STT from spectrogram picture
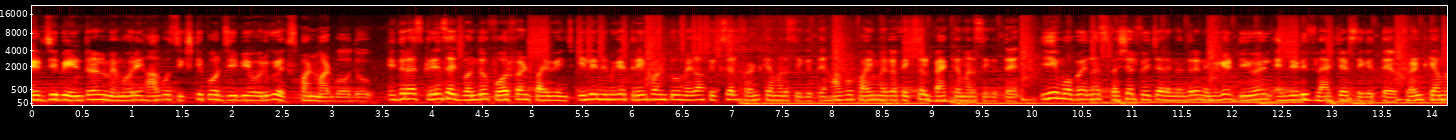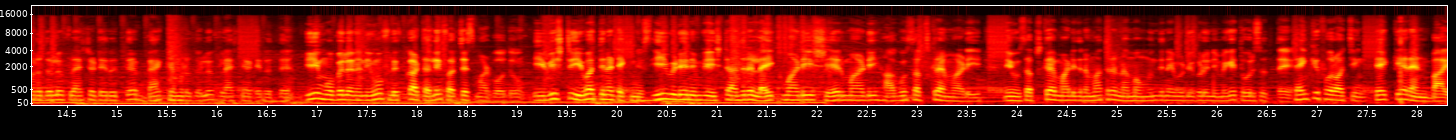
eight G B internal memory ಹಾಗೂ ಸಿಕ್ಸ್ಟಿ ಫೋರ್ ಜಿ ಬಿ ವರೆಗೂ ಎಕ್ಸ್ಪಾಂಡ್ ಮಾಡಬಹುದು ಇದರ ಸ್ಕ್ರೀನ್ ಸೈಜ್ ಬಂದು ಫೋರ್ ಪಾಯಿಂಟ್ ಫೈವ್ ಇಂಚ್ ಇಲ್ಲಿ ನಿಮಗೆ three point two mega pixel front camera ಸಿಗುತ್ತೆ ಹಾಗೂ five mega pixel back camera ಸಿಗುತ್ತೆ. ಈ ಮೊಬೈಲ್ನ ಸ್ಪೆಷಲ್ ಫೀಚರ್ ಏನಂದ್ರೆ ನಿಮಗೆ dual L D flash light ಸಿಗುತ್ತೆ. ಫ್ರಂಟ್ ಕ್ಯಾಮರಾದಲ್ಲೂ ಫ್ಲಾಶ್ ಲೈಟ್ ಇರುತ್ತೆ ಬ್ಯಾಕ್ ಕ್ಯಾಮರಾದಲ್ಲೂ ಫ್ಲಾಶ್ ಲೈಟ್ ಇರುತ್ತೆ. ಈ ಮೊಬೈಲ್ ಅನ್ನು ನೀವು ಫ್ಲಿಪ್ಕಾರ್ಟ್ ಅಲ್ಲಿ ಪರ್ಚೇಸ್ ಮಾಡಬಹುದು ಇವಿಷ್ಟು ಇವತ್ತಿನ ಟೆಕ್ ನ್ಯೂಸ್ ಈ ವಿಡಿಯೋ ನಿಮಗೆ ಇಷ್ಟ ಆದ್ರೆ ಲೈಕ್ ಮಾಡಿ ಶೇರ್ ಮಾಡಿ ಹಾಗೂ ಸಬ್ಸ್ಕ್ರೈಬ್ ಮಾಡಿ. ನೀವು ಸಬ್ಸ್ಕ್ರೈಬ್ ಮಾಡಿದ್ರೆ ಮಾತ್ರ ನಮ್ಮ ಮುಂದಿನ ವಿಡಿಯೋಗಳು ನಿಮಗೆ ತೋರಿಸುತ್ತೆ. Thank you for watching take care and bye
